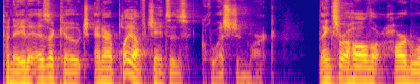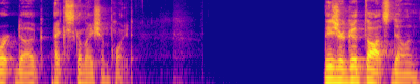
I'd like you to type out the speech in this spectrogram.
Pineda as a coach, and our playoff chances? Question mark. Thanks for all the hard work, Doug! Exclamation point. These are good thoughts, Dylan.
